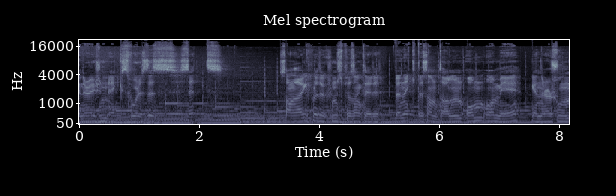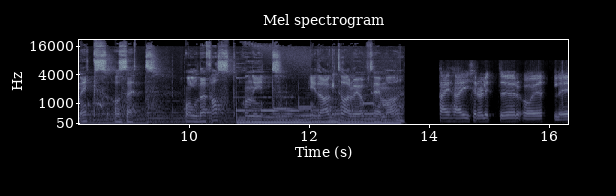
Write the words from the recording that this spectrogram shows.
Generation X versus Z. Sandberg Productions presenterer Den ekte samtalen om og med generasjon X og Z. Hold deg fast og nyt. I dag tar vi opp temaet Hei, hei, kjære lytter, og hjertelig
